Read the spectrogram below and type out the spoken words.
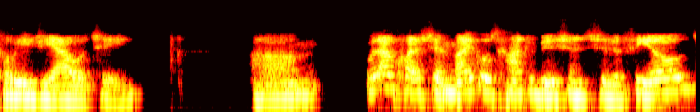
collegiality. Um, without question, Michael's contributions to the field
